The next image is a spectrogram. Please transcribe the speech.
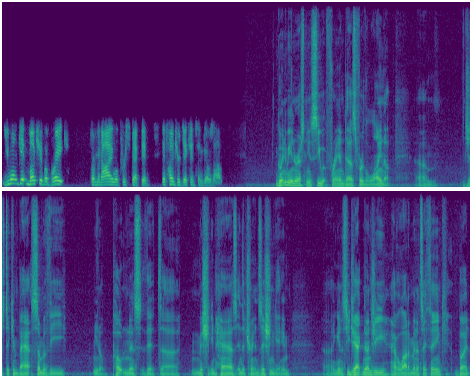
you won't get much of a break from an Iowa perspective if Hunter Dickinson goes out. Going to be interesting to see what Fran does for the lineup, um, just to combat some of the, you know, potentness that uh, Michigan has in the transition game. Uh, you're going to see Jack Nunge have a lot of minutes, I think, but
